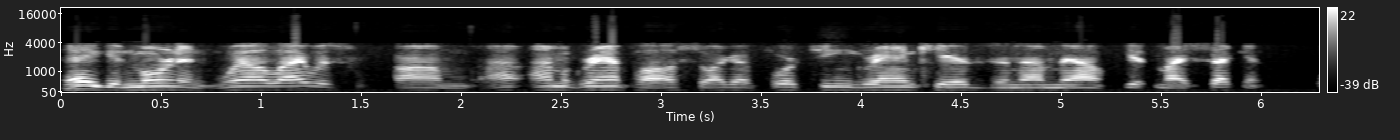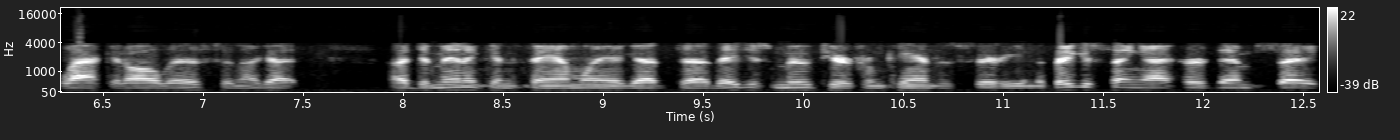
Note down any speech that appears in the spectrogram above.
Hey, good morning. Well, I was um, I, I'm a grandpa, so I got 14 grandkids, and I'm now getting my second whack at all this, and I got a Dominican family. I got uh, they just moved here from Kansas City, and the biggest thing I heard them say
